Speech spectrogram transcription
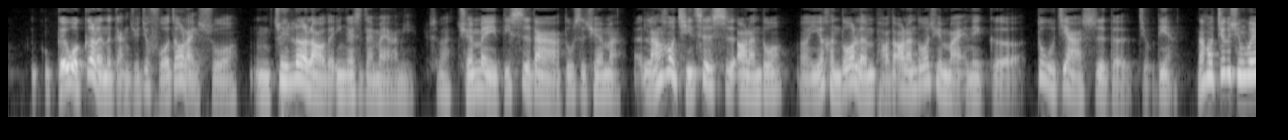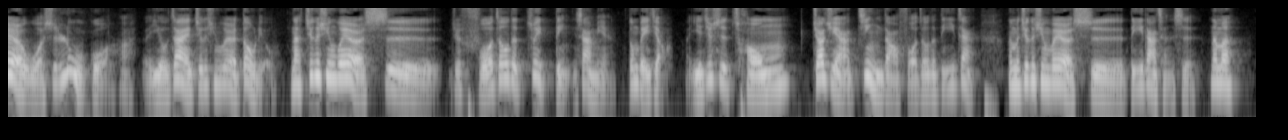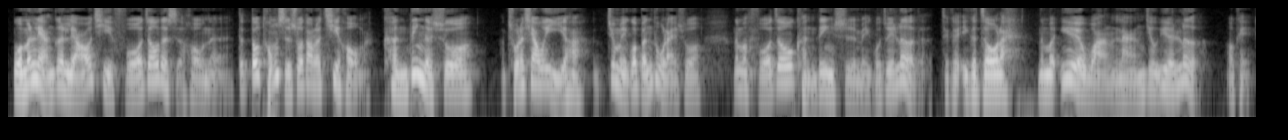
给我个人的感觉，就佛州来说，嗯，最热闹的应该是在迈阿密，是吧？全美第四大都市圈嘛。然后其次是奥兰多，呃，也很多人跑到奥兰多去买那个度假式的酒店。然后杰克逊威尔，我是路过啊，有在杰克逊威尔逗留。那杰克逊威尔是就佛州的最顶上面东北角，也就是从 Georgia 进到佛州的第一站。那么杰克逊威尔是第一大城市。那么我们两个聊起佛州的时候呢，都都同时说到了气候嘛，肯定的说，除了夏威夷哈，就美国本土来说，那么佛州肯定是美国最热的这个一个州啦。那么越往南就越热，OK。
